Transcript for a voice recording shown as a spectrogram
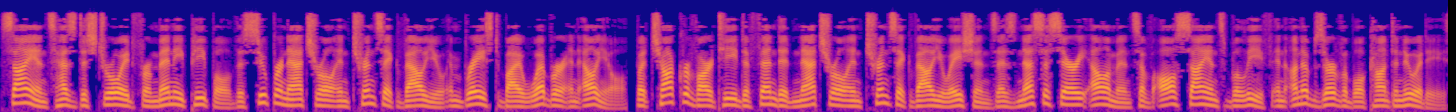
Science has destroyed for many people the supernatural intrinsic value embraced by Weber and Ellul, but Chakravartty defended natural intrinsic valuations as necessary elements of all science belief in unobservable continuities.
